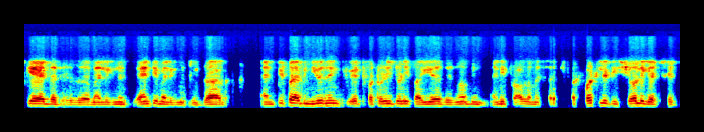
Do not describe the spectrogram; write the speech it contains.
scared that this is a malignant, anti-malignancy drug. And people have been using it for 20, 25 years. There's not been any problem as such, but fertility surely gets hit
